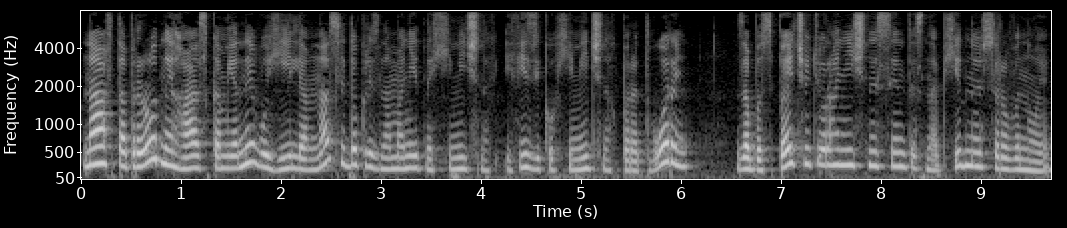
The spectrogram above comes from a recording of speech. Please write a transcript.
Нафта, природний газ, кам'яне вугілля внаслідок різноманітних хімічних і фізико-хімічних перетворень забезпечують органічний синтез необхідною сировиною.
